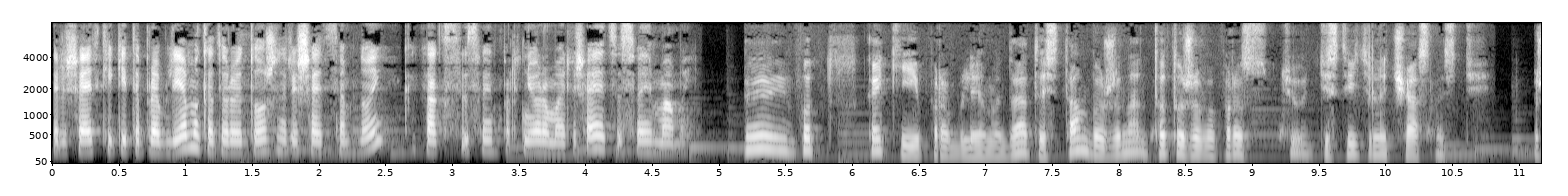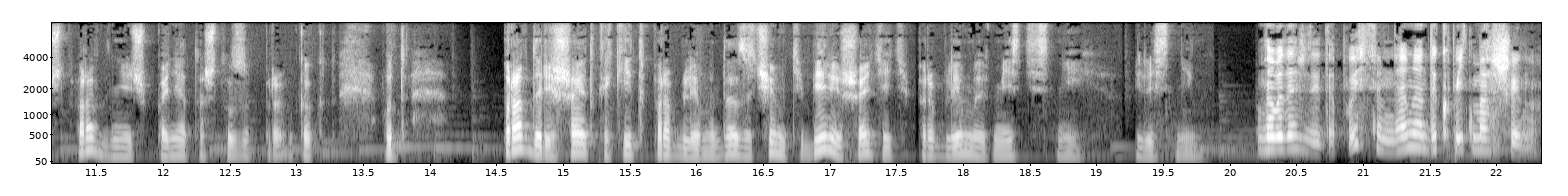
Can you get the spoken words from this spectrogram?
Решает какие-то проблемы, которые должен решать со мной, как со своим партнером, а решает со своей мамой. И вот какие проблемы, да? То есть там бы уже тут уже вопрос действительно частности. Потому что правда не очень понятно, что за как вот правда решает какие-то проблемы, да? Зачем тебе решать эти проблемы вместе с ней или с ним? Ну подожди, допустим, нам надо купить машину.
